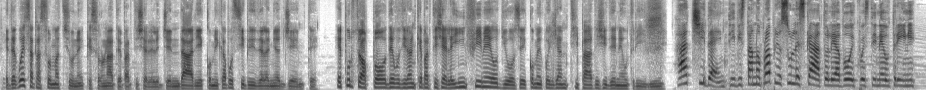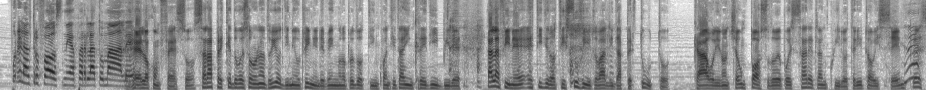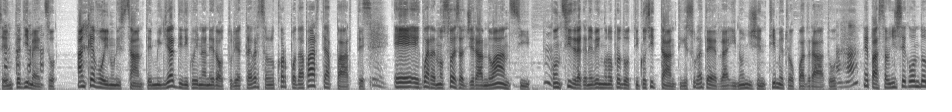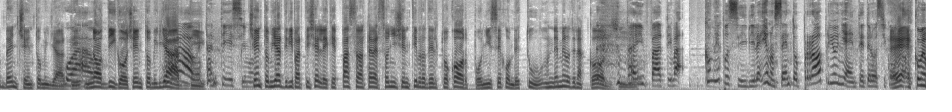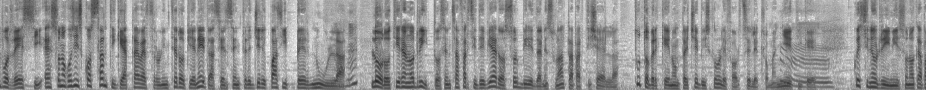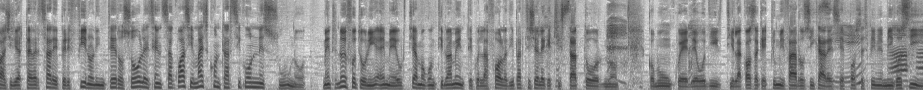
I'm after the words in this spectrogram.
È da questa trasformazione che sono nate particelle leggendarie come i capostipiti della mia gente. E purtroppo devo dire anche particelle infime e odiose come quegli antipatici dei neutrini. Accidenti, vi stanno proprio sulle scatole a voi questi neutrini. Pure l'altro Foss ne ha parlato male. Eh, lo confesso. Sarà perché dove sono nato io di neutrini ne vengono prodotti in quantità incredibile. Alla fine, eh, ti dirò, ti stufi di trovarli dappertutto. Cavoli, non c'è un posto dove puoi stare tranquillo, te li trovi sempre, sempre di mezzo. Anche a voi in un istante miliardi di quei nanerottoli attraversano il corpo da parte a parte. Sì. E, e, guarda, non sto esagerando, anzi, mm. considera che ne vengono prodotti così tanti che sulla Terra, in ogni centimetro quadrato, uh-huh. ne passano ogni secondo ben 100 miliardi. Wow. No, dico 100 miliardi. Wow, tantissimo. 100 miliardi di particelle che passano attraverso ogni centimetro del tuo corpo ogni secondo e tu nemmeno te ne accorgi. Beh, infatti, ma Com'è possibile? Io non sento proprio niente, te lo assicuro. Eh, e come potresti? Eh, sono così scostanti che attraversano l'intero pianeta senza interagire quasi per nulla. Uh-huh. Loro tirano dritto senza farsi deviare o assorbire da nessun'altra particella. Tutto perché non percepiscono le forze elettromagnetiche. Mm. Questi neutrini sono capaci di attraversare perfino l'intero Sole senza quasi mai scontrarsi con nessuno, mentre noi fotoni, ahimè, urtiamo continuamente quella folla di particelle che ci sta attorno. Comunque, devo dirti, la cosa che più mi fa rosicare, sì. se posso esprimermi uh-huh, così,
